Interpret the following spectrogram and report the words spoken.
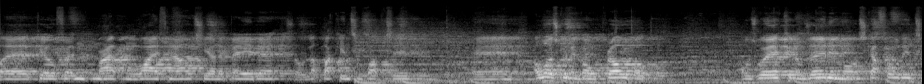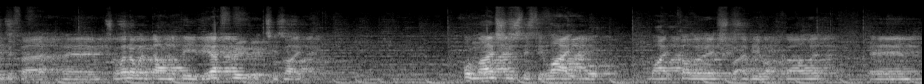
uh, girlfriend, my, my wife now, she had a baby, so I got back into boxing. Um, I was going to go pro, but I was working, I was earning more scaffolding to be fair. Um, so then I went down the BBF route, which is like unlicensed if you like, but white collarish, whatever you want to call it. Um,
